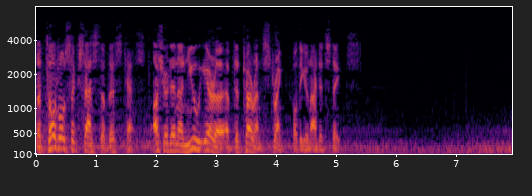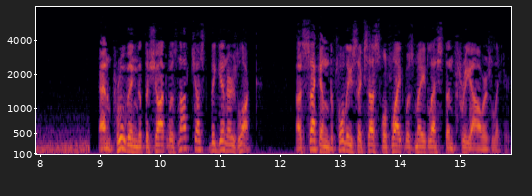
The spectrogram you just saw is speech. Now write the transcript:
The total success of this test ushered in a new era of deterrent strength for the United States. And proving that the shot was not just beginner's luck, a second fully successful flight was made less than three hours later.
